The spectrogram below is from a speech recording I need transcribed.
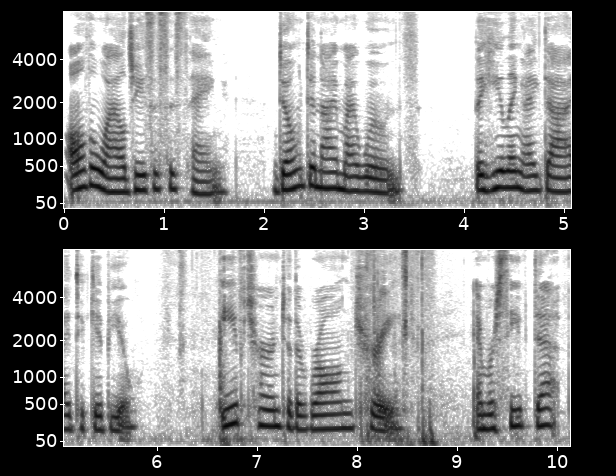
All the while, Jesus is saying, Don't deny my wounds, the healing I died to give you. Eve turned to the wrong tree and received death.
